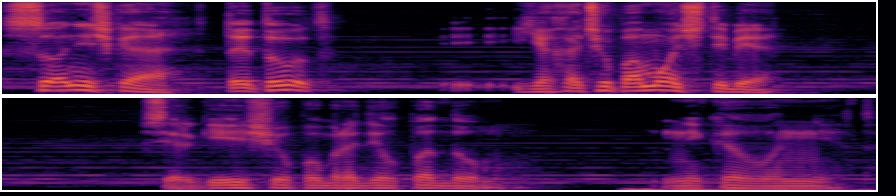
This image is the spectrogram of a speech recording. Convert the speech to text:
«Сонечка, ты тут? Я хочу помочь тебе!» Сергей еще побродил по дому. Никого нет.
